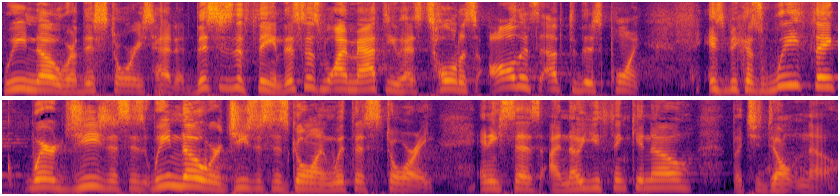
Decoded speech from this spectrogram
we know where this story's headed. This is the theme. This is why Matthew has told us all this up to this point, is because we think where Jesus is, we know where Jesus is going with this story. And he says, I know you think you know, but you don't know.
